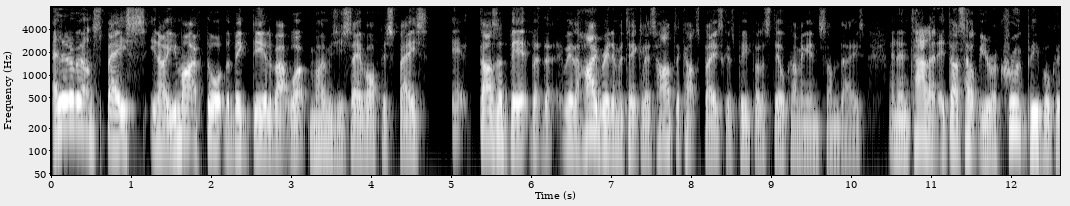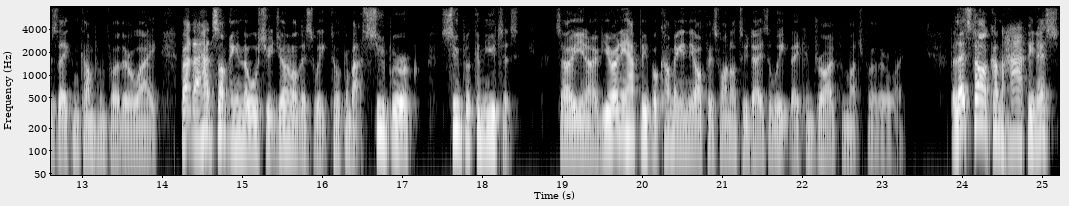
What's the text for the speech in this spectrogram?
A little bit on space. You know, you might have thought the big deal about work from home is you save office space. It does a bit, but the, with a hybrid in particular, it's hard to cut space because people are still coming in some days. And in talent, it does help you recruit people because they can come from further away. In fact, I had something in the Wall Street Journal this week talking about super super commuters. So, you know, if you only have people coming in the office one or two days a week, they can drive from much further away. But let's talk on happiness.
